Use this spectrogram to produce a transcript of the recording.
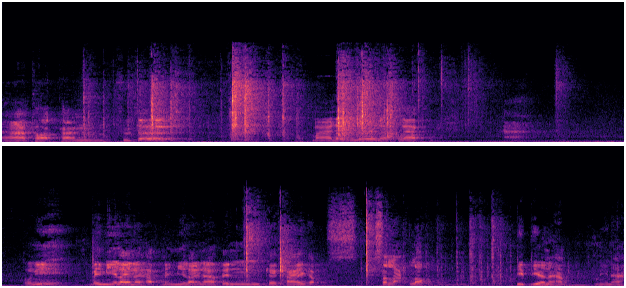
นะถอดแผ่นฟิลเตอร์อมาได้เลยนะครับ ตรงนี้ไม่มีอะไรนะครับ ไม่มีอะไรนะ เป็นคล้ายๆกับสลักล็อกนิดเดียวนะครับ นี่นะ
